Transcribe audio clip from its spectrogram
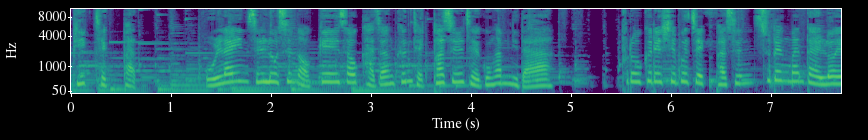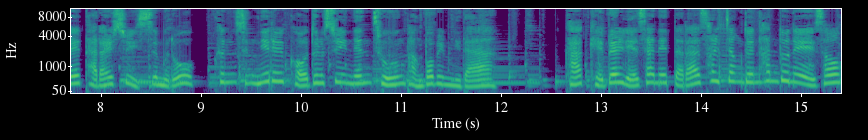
빅 잭팟 온라인 슬롯은 업계에서 가장 큰 잭팟을 제공합니다. progressive 잭팟은 수백만 달러에 달할 수 있으므로 큰 승리를 거둘 수 있는 좋은 방법입니다. 각 개별 예산에 따라 설정된 한도 내에서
